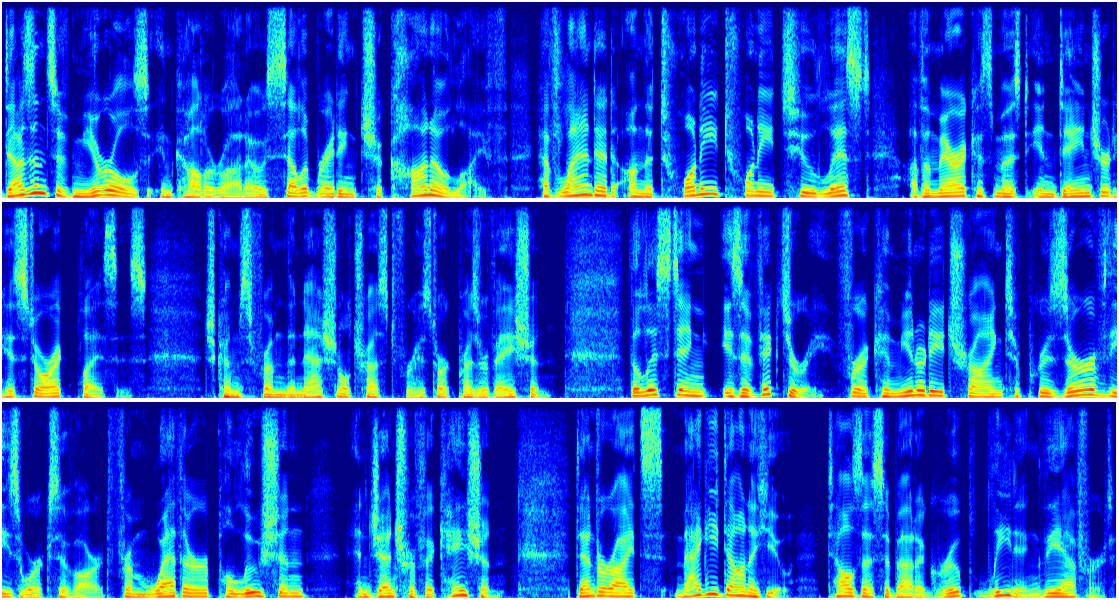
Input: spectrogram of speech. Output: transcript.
Dozens of murals in Colorado celebrating Chicano life have landed on the 2022 list of America's most endangered historic places, which comes from the National Trust for Historic Preservation. The listing is a victory for a community trying to preserve these works of art from weather, pollution, and gentrification. Denverite's Maggie Donahue tells us about a group leading the effort.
